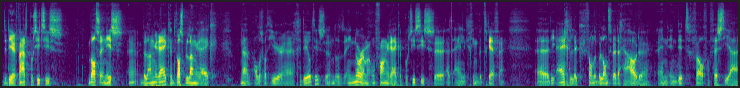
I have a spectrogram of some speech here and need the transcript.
de derivatenposities was en is belangrijk. Het was belangrijk, nou, alles wat hier uh, gedeeld is, omdat het enorme omvangrijke posities uh, uiteindelijk ging betreffen. Uh, die eigenlijk van de balans werden gehouden en in dit geval van Vestia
